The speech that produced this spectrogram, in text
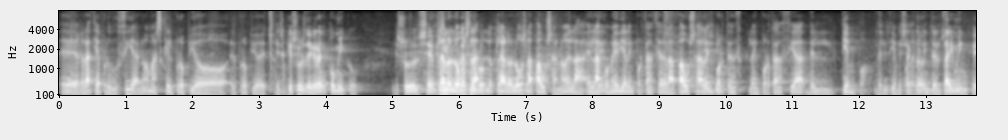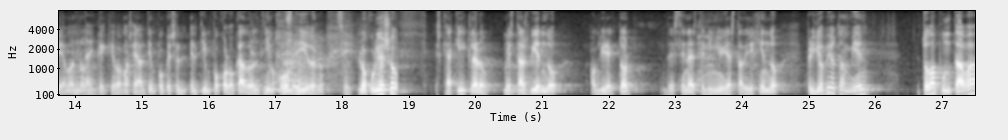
gracia producía, ¿no? Más que el propio, el propio hecho. Es que eso es de gran cómico. Eso claro, luego es la, claro, luego es la pausa, ¿no? En la, en la, comedia la importancia de la pausa, la, la importancia del tiempo, del tiempo. Exactamente, el timing que llaman, ¿no? Que, que, vamos a ir al tiempo, que es el, tiempo colocado, el, tiempo, medido, ¿no? Lo curioso es que aquí, claro, me estás viendo a un director de escena, este niño ya está dirigiendo, pero yo veo también, todo apuntaba,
